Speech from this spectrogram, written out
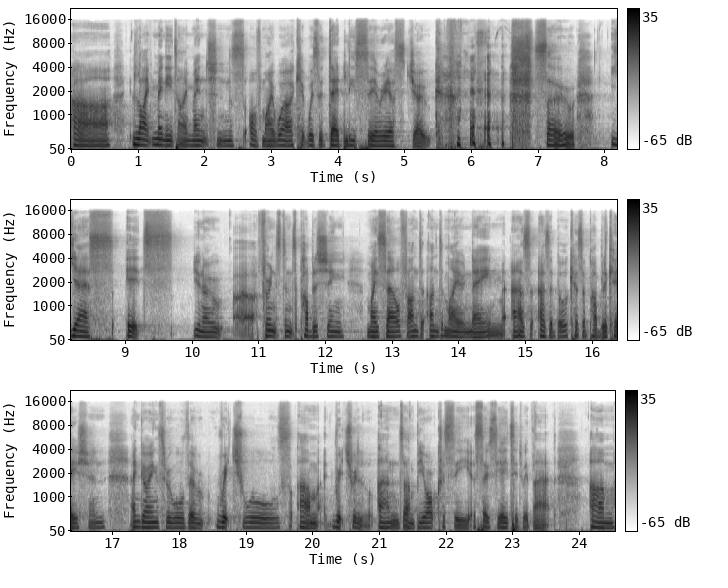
uh, like many dimensions of my work, it was a deadly serious joke. so, yes, it's you know, uh, for instance, publishing myself under under my own name as as a book, as a publication, and going through all the rituals, um, ritual and um, bureaucracy associated with that um,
